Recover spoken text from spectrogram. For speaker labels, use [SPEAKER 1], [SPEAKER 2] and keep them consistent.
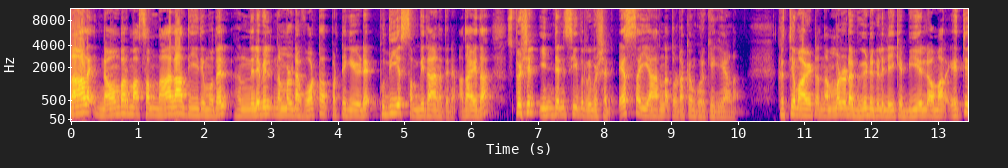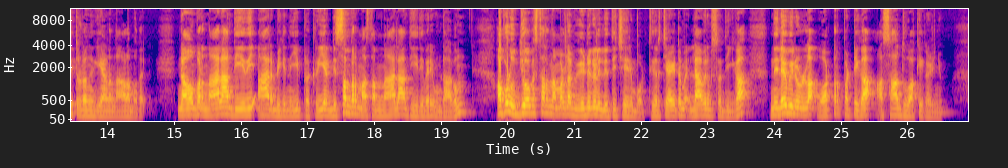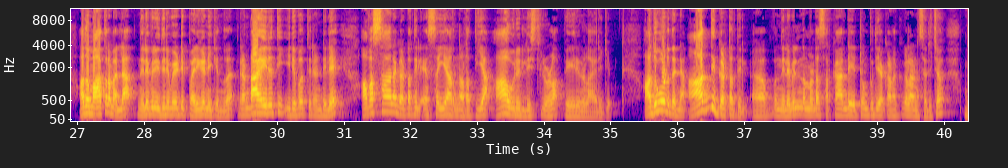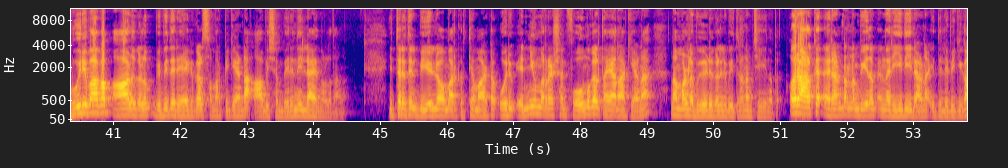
[SPEAKER 1] നാളെ നവംബർ മാസം നാലാം തീയതി മുതൽ നിലവിൽ നമ്മളുടെ വോട്ടർ പട്ടികയുടെ പുതിയ സംവിധാനത്തിന് അതായത് special intensive revision S I ആറിന് തുടക്കം കുറിക്കുകയാണ്. കൃത്യമായിട്ട് നമ്മളുടെ വീടുകളിലേക്ക് ബി എൽ ഒമാർ എത്തിത്തുടങ്ങുകയാണ് നാളെ മുതൽ. നവംബർ നാലാം തീയതി ആരംഭിക്കുന്ന ഈ പ്രക്രിയ ഡിസംബർ മാസം നാലാം തീയതി വരെ ഉണ്ടാകും. അപ്പോൾ ഉദ്യോഗസ്ഥർ നമ്മളുടെ വീടുകളിൽ എത്തിച്ചേരുമ്പോൾ തീർച്ചയായിട്ടും എല്ലാവരും ശ്രദ്ധിക്കുക നിലവിലുള്ള വോട്ടർ പട്ടിക അസാധുവാക്കി കഴിഞ്ഞു. അതുമാത്രമല്ല നിലവിൽ ഇതിനുവേണ്ടി പരിഗണിക്കുന്നത് രണ്ടായിരത്തി ഇരുപത്തിരണ്ടിലെ അവസാന ഘട്ടത്തിൽ എസ് ഐ ആർ നടത്തിയ ആ ഒരു ലിസ്റ്റിലുള്ള പേരുകളായിരിക്കും. അതുകൊണ്ട് തന്നെ ആദ്യഘട്ടത്തിൽ ഘട്ടത്തിൽ നിലവിൽ നമ്മുടെ സർക്കാരിന്റെ ഏറ്റവും പുതിയ കണക്കുകൾ അനുസരിച്ച് ഭൂരിഭാഗം ആളുകളും വിവിധ രേഖകൾ സമർപ്പിക്കേണ്ട ആവശ്യം വരുന്നില്ല എന്നുള്ളതാണ്. ഇത്തരത്തിൽ ബി എൽ ഒമാർ കൃത്യമായിട്ട് ഒരു എന്യൂമറേഷൻ ഫോമുകൾ തയ്യാറാക്കിയാണ് നമ്മളുടെ വീടുകളിൽ വിതരണം ചെയ്യുന്നത്. ഒരാൾക്ക് രണ്ടെണ്ണം വീതം എന്ന രീതിയിലാണ് ഇത് ലഭിക്കുക.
